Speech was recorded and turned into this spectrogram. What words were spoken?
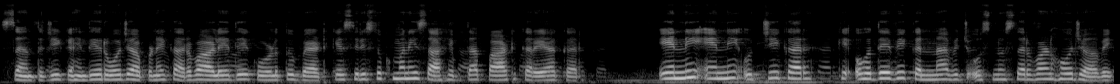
ਸੰਤ ਜੀ ਕਹਿੰਦੇ, ਰੋਜ਼ ਆਪਣੇ ਘਰ ਵਾਲੇ ਦੇ ਕੋਲ ਤੂੰ ਬੈਠ ਕੇ ਸ੍ਰੀ ਸੁਖਮਨੀ ਸਾਹਿਬ ਦਾ ਪਾਠ ਕਰਿਆ ਕਰ। ਇੰਨੀ ਇੰਨੀ ਉੱਚੀ ਕਰ ਕਿ ਉਹਦੇ ਵੀ ਕੰਨਾਂ ਵਿੱਚ ਉਸ ਨੂੰ ਸਰਵਣ ਹੋ ਜਾਵੇ।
